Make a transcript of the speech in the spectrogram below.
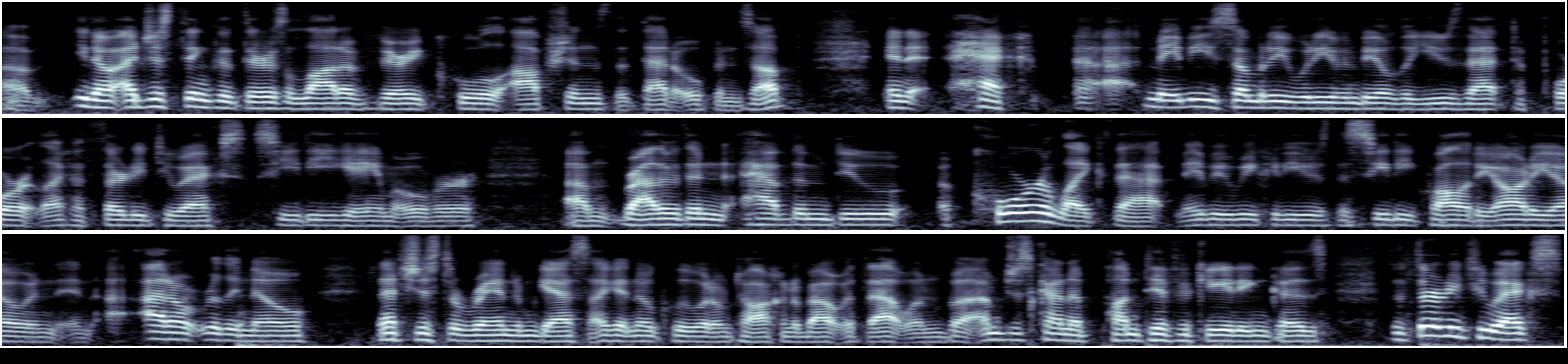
Um, you know i just think that there's a lot of very cool options that that opens up. And heck uh, maybe somebody would even be able to use that to port like a 32x cd game over um, rather than have them do a core like that, maybe we could use the CD quality audio. And, and I don't really know. That's just a random guess. I get no clue what I'm talking about with that one, but I'm just kind of pontificating because the 32X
